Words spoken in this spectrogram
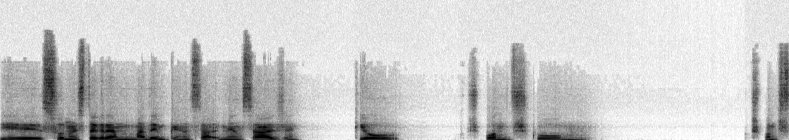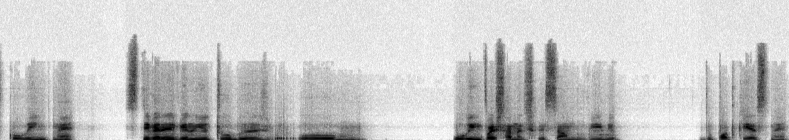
E, se for no Instagram, mandem mensagem que eu respondo-vos com, respondo com o link, né? Se tiverem a ver no YouTube, o, o link vai estar na descrição do vídeo, do podcast, né?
